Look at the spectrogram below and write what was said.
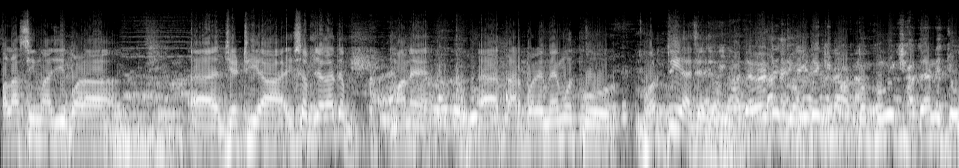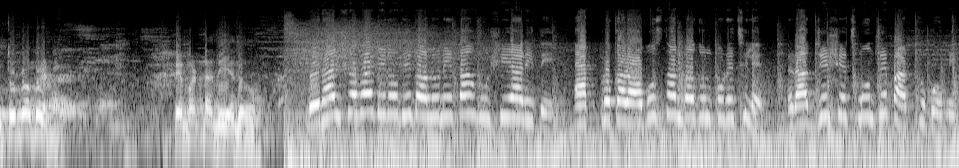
পলাশি মাঝি পাড়া জেঠিয়া এইসব জায়গাতে মানে তারপরে মেহমুদপুর ভর্তি আছে জমি। জমিটা কি পার্থভূমিক শাহজাহানের যৌথ প্রপার্টি পেপারটা দিয়ে দেবো। বিধানসভায় বিরোধী দলনেতা হুঁশিয়ারিতে এক প্রকার অবস্থান বদল করেছিলেন রাজ্যের সেচমন্ত্রী পার্থ ভৌমিক।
